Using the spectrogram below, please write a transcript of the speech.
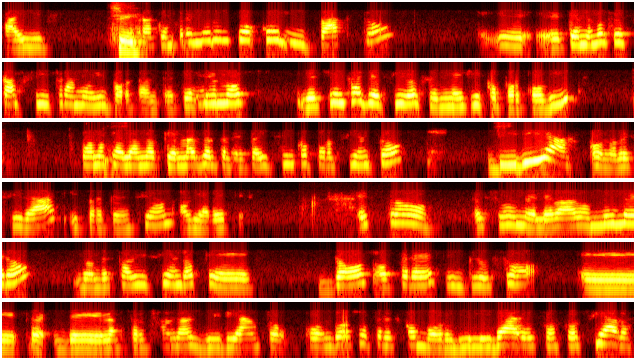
país. Para comprender un poco el impacto, tenemos esta cifra muy importante. Tenemos de 100 fallecidos en México por COVID, estamos hablando que más del 35% vivía con obesidad, hipertensión o diabetes. Esto es un elevado número donde está diciendo que dos o tres incluso eh, de las personas vivían con, dos o tres comorbilidades asociadas.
